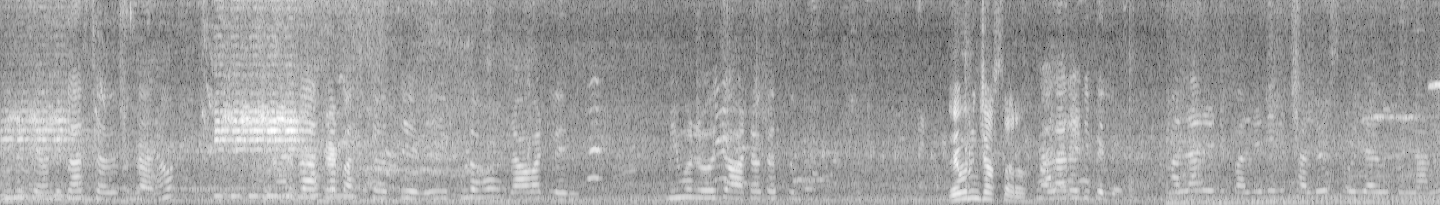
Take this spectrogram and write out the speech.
నేను సెవెంత్ క్లాస్ చదువుతున్నాను. సిక్స్త్ క్లాస్లో ఫస్ట్ వచ్చేది ఇప్పుడు రావట్లేదు. మేము రోజు ఆటోకి వస్తున్నాం ఎవరి నుంచి వస్తారు? మల్లారెడ్డి పెళ్ళి మల్లారెడ్డిపల్లి. నేను చల్లూరు స్కూల్ చదువుతున్నాను.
